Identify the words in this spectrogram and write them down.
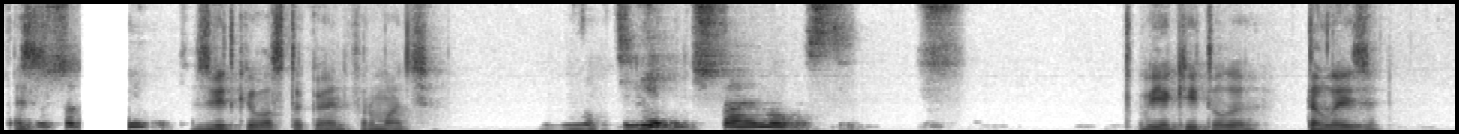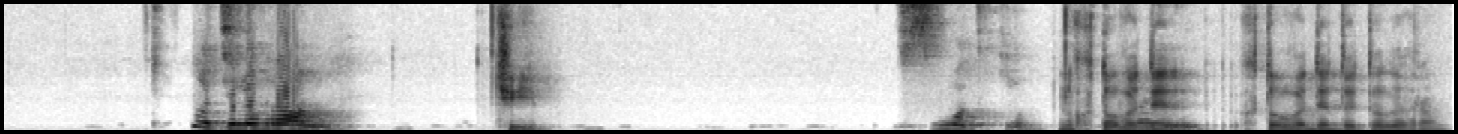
Так Из- звідки у вас така інформація? Ну, в телеге читаю новости. В якій теле... телезі? Ну, Телеграм Чиї? Сводки. Ну, хто веде, хто веде той телеграм?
